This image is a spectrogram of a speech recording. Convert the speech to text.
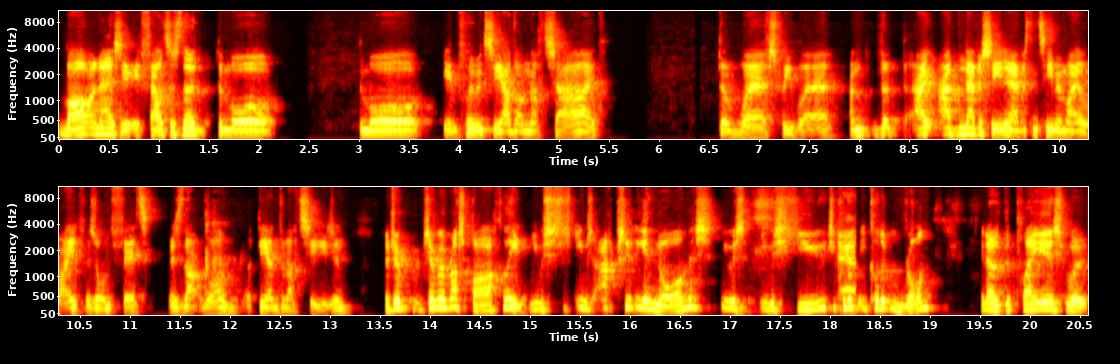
Martinez, it, it felt as though the more the more influence he had on that side, the worse we were. And the, I, I've never seen an Everton team in my life as unfit as that one at the end of that season. Do you, do you remember Ross Barkley? He was he was absolutely enormous. He was he was huge. He couldn't he couldn't run. You know the players were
